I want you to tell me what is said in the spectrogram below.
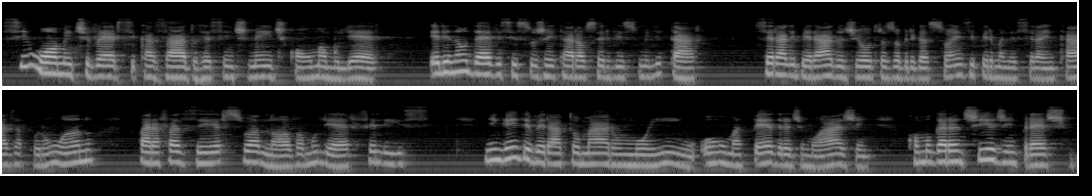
Se um homem tiver se casado recentemente com uma mulher, ele não deve se sujeitar ao serviço militar. Será liberado de outras obrigações e permanecerá em casa por um ano para fazer sua nova mulher feliz. Ninguém deverá tomar um moinho ou uma pedra de moagem como garantia de empréstimo,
